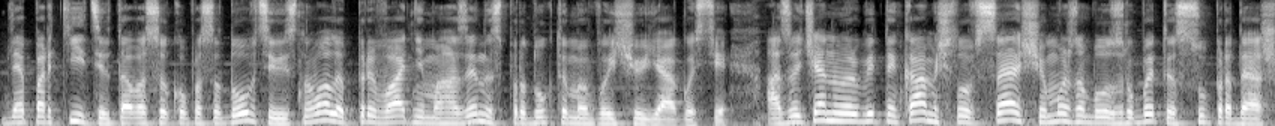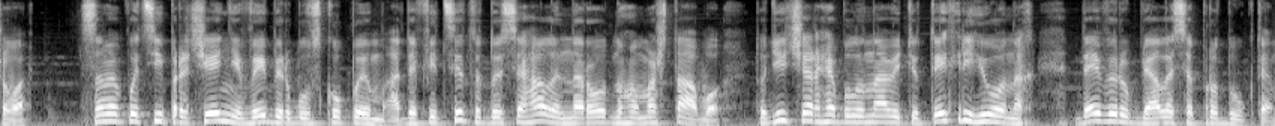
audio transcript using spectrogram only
Для партійців та високопосадовців існували приватні магазини з продуктами вищої якості, а звичайним робітникам йшло все, що можна було зробити супердешево. Саме по цій причині вибір був скупим, а дефіцити досягали народного масштабу. Тоді черги були навіть у тих регіонах, де вироблялися продукти.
